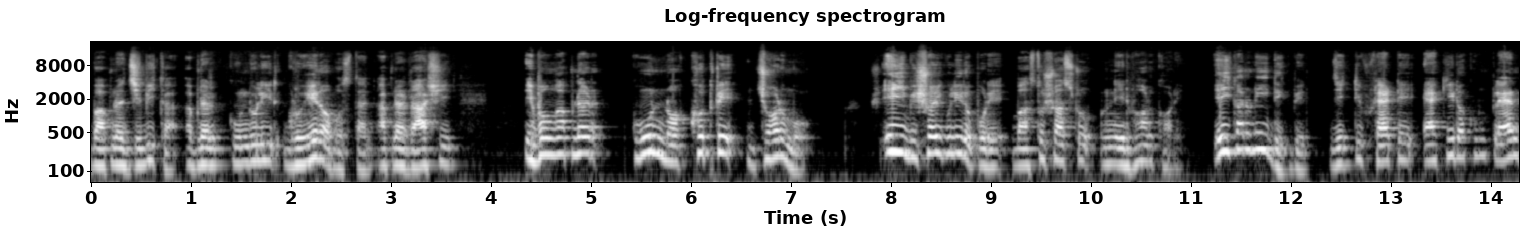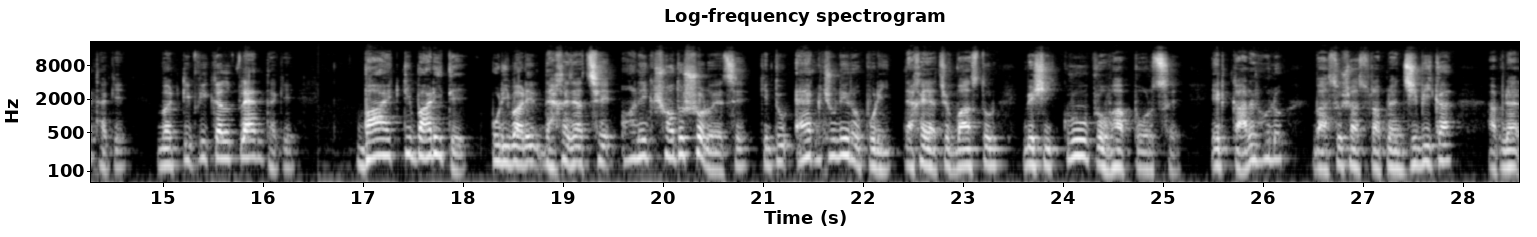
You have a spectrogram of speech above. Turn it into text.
বা আপনার জীবিকা, আপনার কুণ্ডলীর গ্রহের অবস্থান, আপনার রাশি এবং আপনার কোন নক্ষত্রে জন্ম, এই বিষয়গুলির ওপরে বাস্তুশাস্ত্র নির্ভর করে। এই কারণেই দেখবেন যে একটি ফ্ল্যাটে একই রকম প্ল্যান থাকে বা টিপিক্যাল প্ল্যান থাকে বা একটি বাড়িতে পরিবারের দেখা যাচ্ছে অনেক সদস্য রয়েছে, কিন্তু একজনের ওপরই দেখা যাচ্ছে বাস্তুর বেশি কুপ্রভাব পড়ছে। এর কারণ হলো বাস্তুশাস্ত্র আপনার জীবিকা, আপনার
